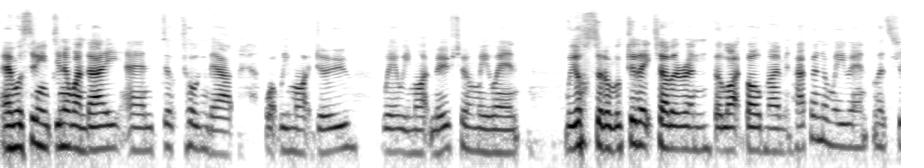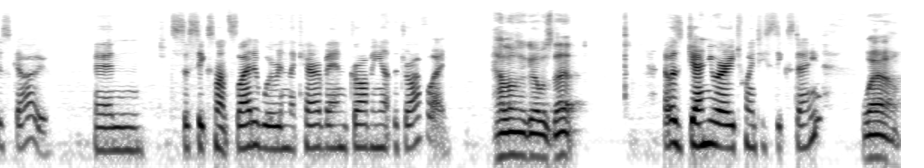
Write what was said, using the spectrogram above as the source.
And we're sitting at dinner one day and t- talking about what we might do, where we might move to, and we went. We all sort of looked at each other, and the light bulb moment happened, and we went, "Let's just go." And so six months later, we're in the caravan driving out the driveway. How long ago was that? That was January 2016. Wow.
